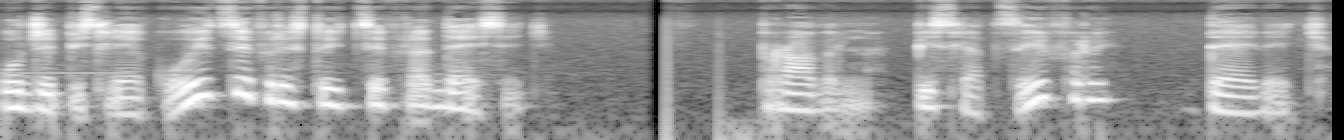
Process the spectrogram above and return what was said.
Отже, після якої цифри стоїть цифра 10? Правильно, після цифри 9.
